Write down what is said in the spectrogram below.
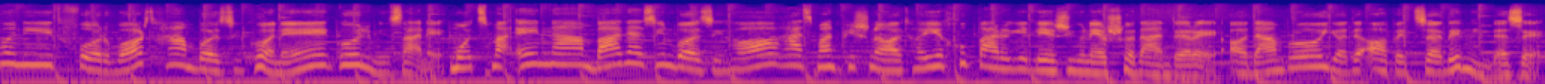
کنید فوروارد هم بازی کنه گل می‌زنه. مطمئنم بعد از این بازی ها حتما پیشنهادهای خوب برای لژیونر شدن داره. آدم رو یاد آبدزاده میندازه.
